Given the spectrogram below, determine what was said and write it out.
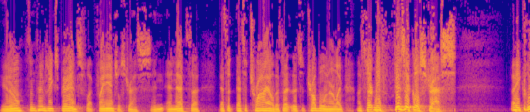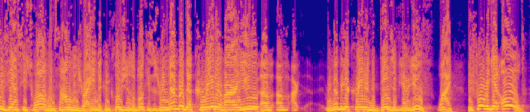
you know, sometimes we experience financial stress and, and that's a, that's a, that's a trial. That's a, that's a trouble in our life. Uh, certainly physical stress. Ecclesiastes 12, when Solomon's writing the conclusion of the book, he says, remember the creator of our youth, of, of our, remember your creator in the days of your youth. Why? before we get old.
